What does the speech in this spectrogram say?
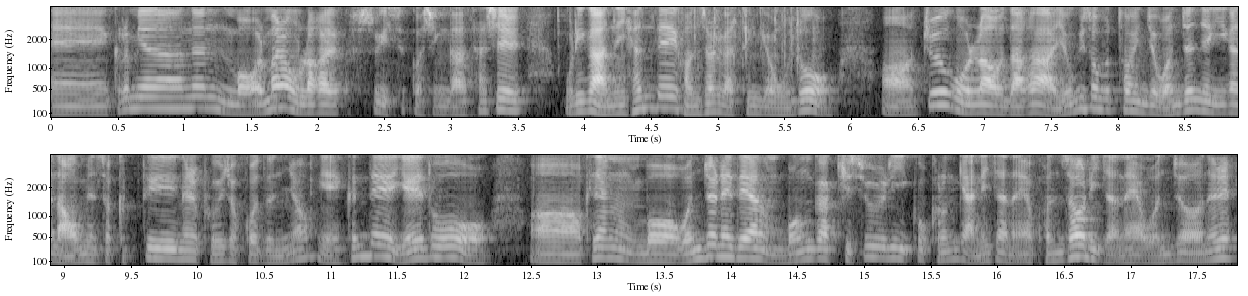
에, 그러면은 뭐 얼마나 올라갈 수 있을 것인가? 사실 우리가 아는 현대 건설 같은 경우도 어, 쭉 올라오다가 여기서부터 이제 원전 얘기가 나오면서 급등을 보여줬거든요. 예, 근데 얘도 어, 그냥 뭐 원전에 대한 뭔가 기술이 있고 그런 게 아니잖아요. 건설이잖아요. 원전을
